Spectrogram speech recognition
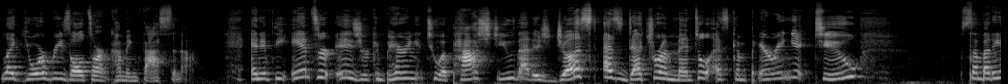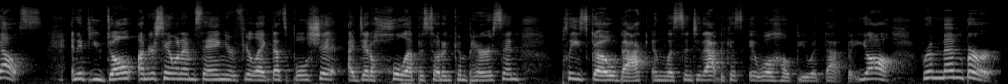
like your results aren't coming fast enough? And if the answer is you're comparing it to a past you that is just as detrimental as comparing it to somebody else. And if you don't understand what I'm saying or if you're like, that's bullshit, I did a whole episode in comparison, please go back and listen to that because it will help you with that. But y'all, remember,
